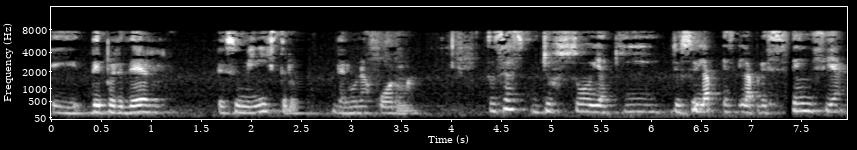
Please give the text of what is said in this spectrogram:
eh, de perder el suministro de alguna forma. Entonces yo soy aquí, yo soy la, presencia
